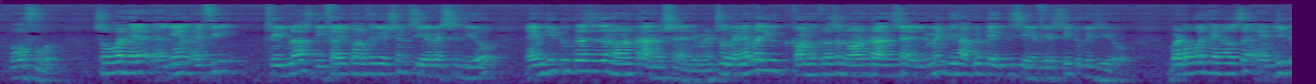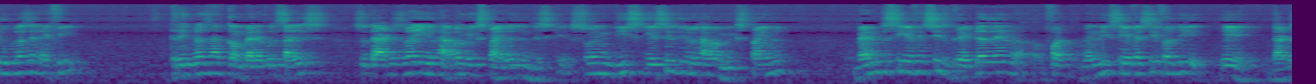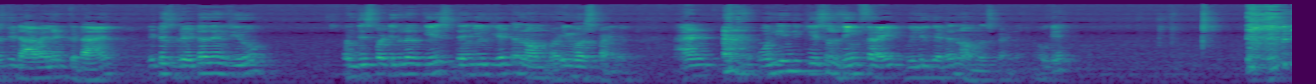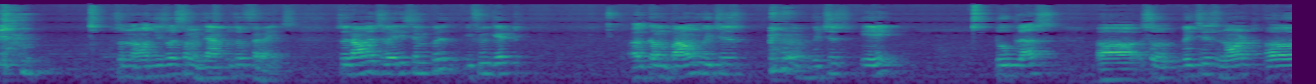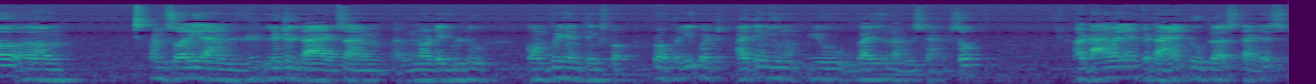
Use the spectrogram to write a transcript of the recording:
O4. So over here again Fe3 plus D5 configuration, CFSC 0. Mg2 plus is a non-transition element. So whenever you come across a non-transition element, you have to take the CFSC to be 0. But over here also Mg2 plus and Fe3 plus have comparable size. So that is why you will have a mixed spinel in this case. So in these cases you will have a mixed spinel. When the CFSC is greater than, uh, for when the CFSC for the A, that is the divalent cation, it is greater than 0. In this particular case, then you will get a normal uh, inverse spinel. And only in the case of zinc ferrite will you get a normal spinel. Okay. So now these were some examples of ferrites. So now it's very simple. If you get a compound which is which is A 2 plus, uh, so which is not a um, I'm sorry, I'm little tired, so I'm, I'm not able to comprehend things pro properly. But I think you you guys will understand. So a divalent cation 2 plus that is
